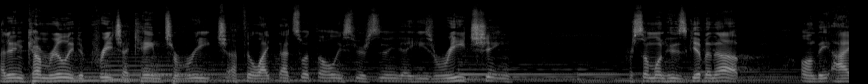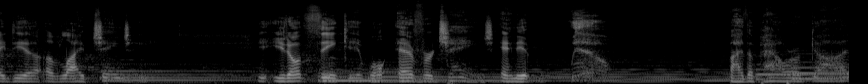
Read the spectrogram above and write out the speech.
I didn't come really to preach, I came to reach. I feel like that's what the Holy Spirit's doing today. He's reaching for someone who's given up on the idea of life changing. You don't think it will ever change, and it will by the power of God.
